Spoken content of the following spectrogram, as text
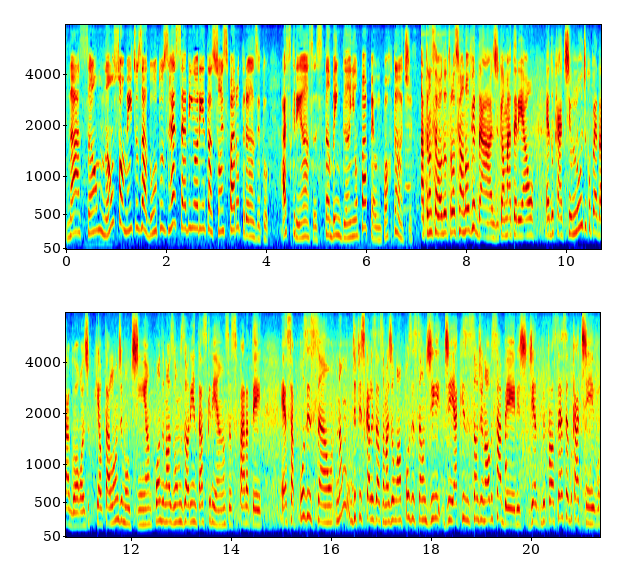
Na ação, não somente os adultos recebem orientações para o trânsito, as crianças também ganham papel importante. A Transalvador trouxe uma novidade, que é um material educativo lúdico-pedagógico, que é o talão de multinha, quando nós vamos orientar as crianças para ter essa posição, não de fiscalização, mas uma posição de, de aquisição de novos saberes, de, de processo educativo.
